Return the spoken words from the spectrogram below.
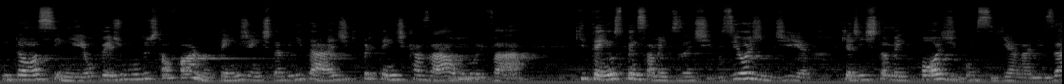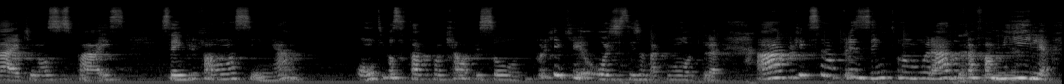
Então, assim, eu vejo o mundo de tal forma. Tem gente da minha idade que pretende casar ou noivar, que tem os pensamentos antigos. E hoje em dia, o que a gente também pode conseguir analisar é que nossos pais sempre falam assim: ah ontem você estava com aquela pessoa, por que, que hoje você já está com outra? Ah, por que, que você não apresenta o namorado para a família?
